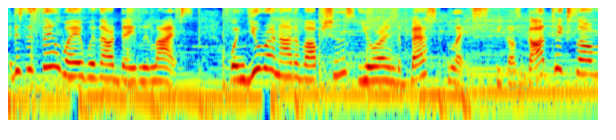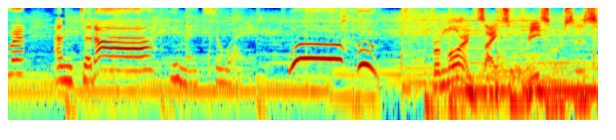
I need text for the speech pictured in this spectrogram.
It is the same way with our daily lives. When you run out of options, you are in the best place because God takes over and ta da, He makes a way. Woohoo! For more insights and resources,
